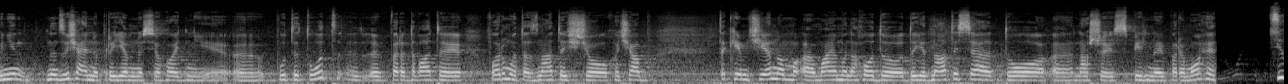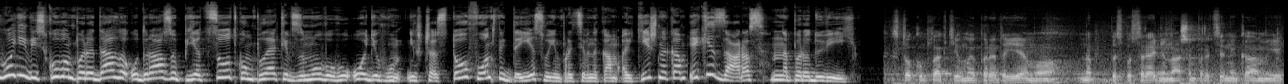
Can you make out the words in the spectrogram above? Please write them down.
Мені надзвичайно приємно сьогодні е, бути тут, е, передавати форму та знати, що хоча б таким чином е, маємо нагоду доєднатися до е, нашої спільної перемоги. Сьогодні військовим передали одразу 500 комплектів зимового одягу. І ще 100 фонд віддає своїм працівникам-айтішникам, які зараз на передовій. 100 комплектів ми передаємо на- безпосередньо нашим працівникам як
